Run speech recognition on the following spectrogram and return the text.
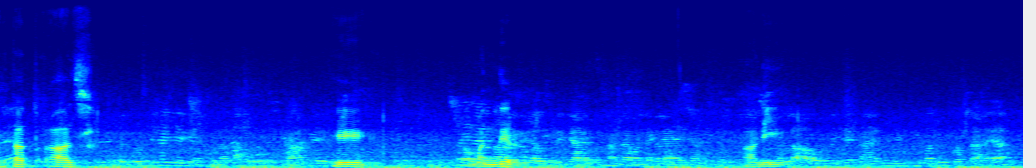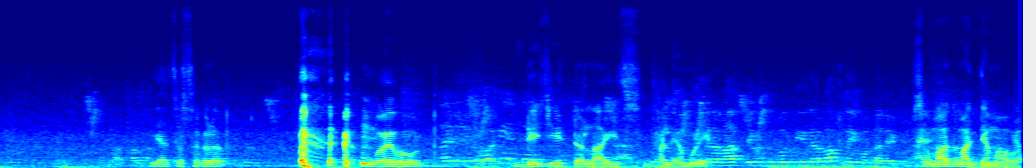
अर्थात आज हे मंदिर आणि याचं सगळं वैभव डिजिटलाइज झाल्यामुळे समाज माध्यमावर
